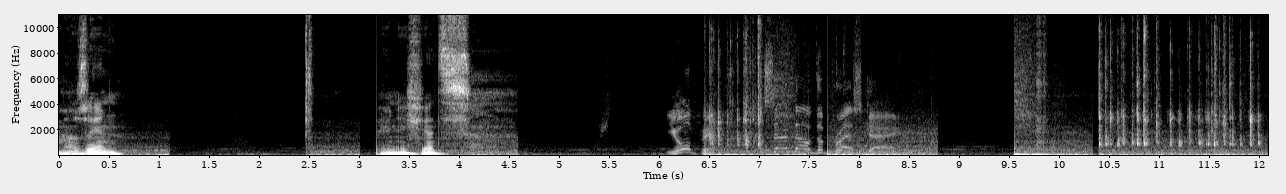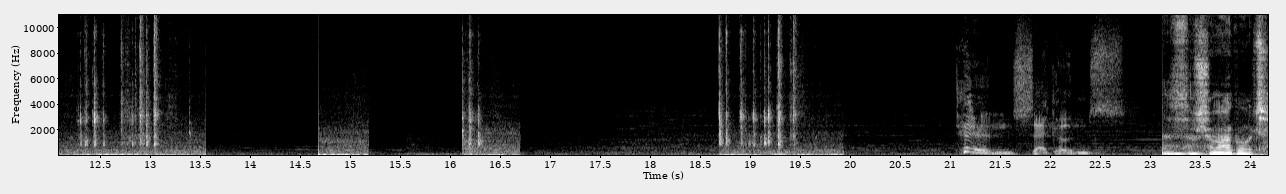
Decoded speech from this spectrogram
Mal sehen. Bin ich jetzt... Das ist doch schon mal gut.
